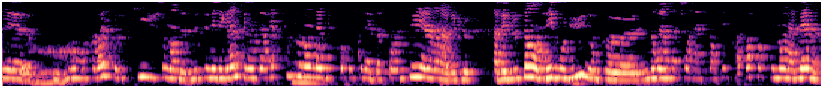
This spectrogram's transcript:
euh, mon, travail, c'est aussi justement de, semer des graines qui vont servir tout au long de la vie professionnelle. Parce qu'on le sait, hein, avec, le, avec le temps, on évolue. Donc, euh, une orientation à l'instant T ne sera pas forcément la même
